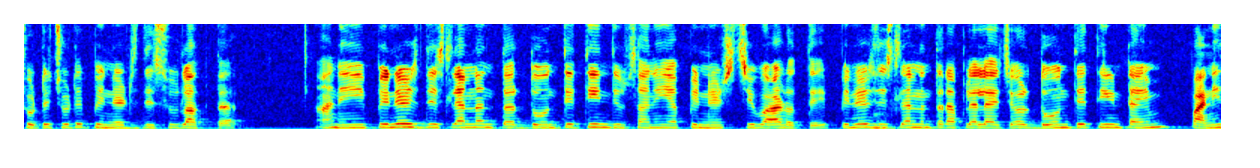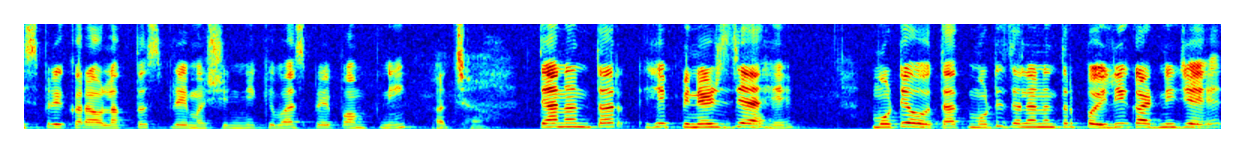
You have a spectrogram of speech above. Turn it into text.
छोटे छोटे पिनेट्स दिसू लागतात. आणि पिनेट्स दिसल्यानंतर दोन ते तीन दिवसांनी या पिनेट्सची वाढ होते. पिनेट्स दिसल्यानंतर आपल्याला याच्यावर दोन ते तीन टाईम पाणी स्प्रे करावं लागतं स्प्रे मशीननी किंवा स्प्रे पंपनी अच्छा. त्यानंतर हे पिनेट्स जे आहे मोठे होतात. मोठे झाल्यानंतर पहिली काढणी जी आहे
